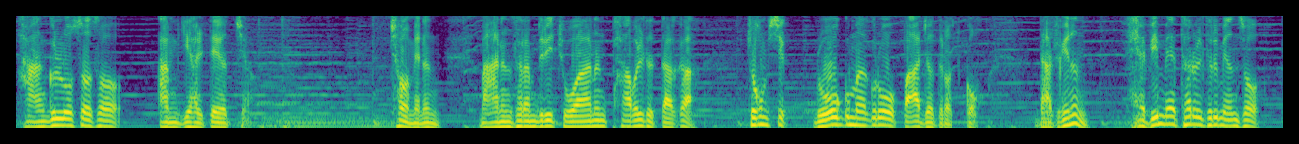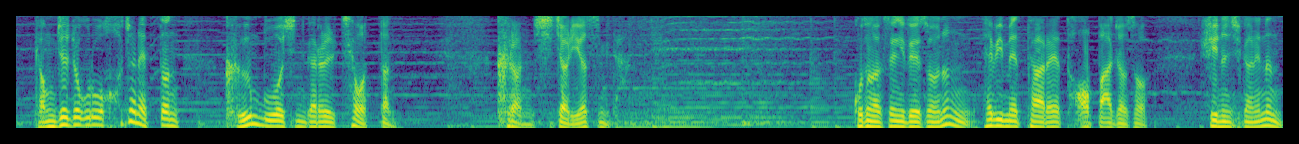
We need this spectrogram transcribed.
한글로 써서 암기할 때였죠. 처음에는 많은 사람들이 좋아하는 팝을 듣다가 조금씩 록 음악으로 빠져들었고 나중에는 헤비 메탈을 들으면서 경제적으로 허전했던 그 무엇인가를 채웠던 그런 시절이었습니다. 고등학생이 돼서는 헤비 메탈에 더 빠져서 쉬는 시간에는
